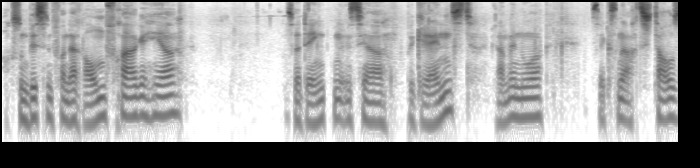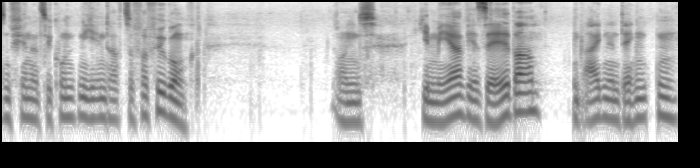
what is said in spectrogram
Auch so ein bisschen von der Raumfrage her. Unser Denken ist ja begrenzt. Wir haben ja nur 86.400 Sekunden jeden Tag zur Verfügung. Und je mehr wir selber im eigenen Denken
